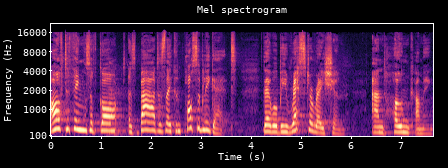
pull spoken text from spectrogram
After things have got as bad as they can possibly get, there will be restoration and homecoming.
